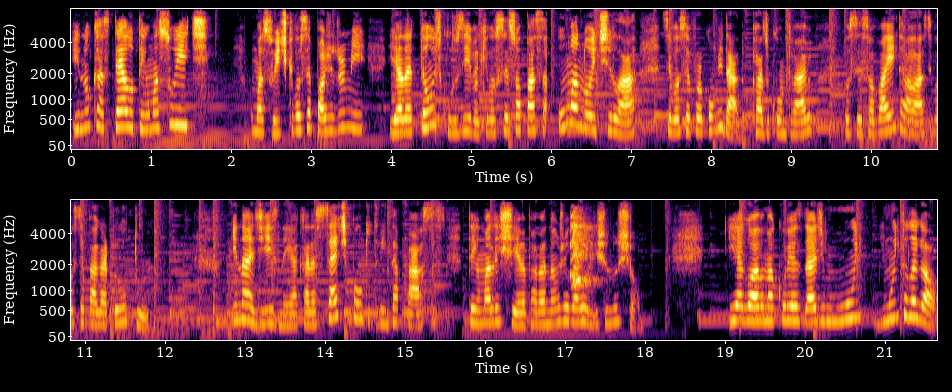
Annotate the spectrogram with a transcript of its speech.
E no castelo tem uma suíte. Uma suíte que você pode dormir. E ela é tão exclusiva que você só passa uma noite lá se você for convidado. Caso contrário, você só vai entrar lá se você pagar pelo tour. E na Disney, a cada 7,30 passos, tem uma lixeira para não jogar o lixo no chão. E agora uma curiosidade muito, muito legal.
